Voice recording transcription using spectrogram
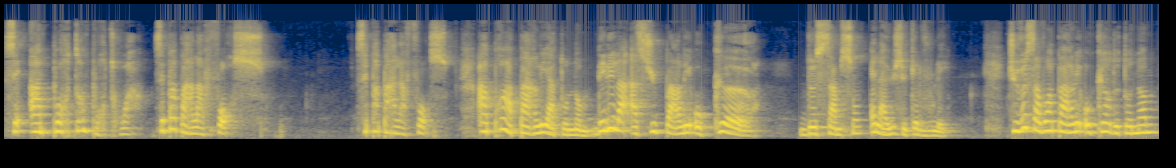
C'est important pour toi. C'est pas par la force. C'est pas par la force. Apprends à parler à ton homme. Delilah a su parler au cœur de Samson. Elle a eu ce qu'elle voulait. Tu veux savoir parler au cœur de ton homme?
